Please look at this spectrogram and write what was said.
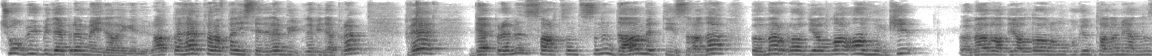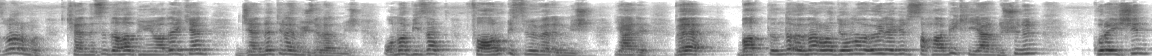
çok büyük bir deprem meydana geliyor. Hatta her taraftan hissedilen büyüklükte bir deprem. Ve depremin sarsıntısının devam ettiği sırada Ömer radıyallahu anhum ki Ömer radıyallahu anh'u bugün tanımayanınız var mı? Kendisi daha dünyadayken cennet ile müjdelenmiş. Ona bizzat Faruk ismi verilmiş. Yani ve baktığında Ömer radıyallahu anh öyle bir sahabi ki yani düşünün Kureyş'in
